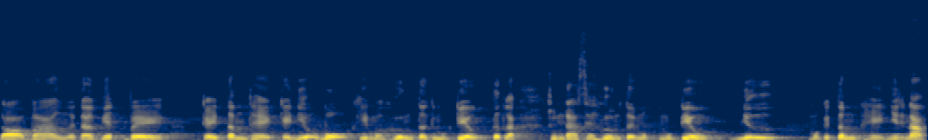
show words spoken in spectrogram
Đó, và người ta viết về cái tâm thế, cái điệu bộ khi mà hướng tới cái mục tiêu tức là chúng ta sẽ hướng tới một mục tiêu như một cái tâm thế như thế nào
